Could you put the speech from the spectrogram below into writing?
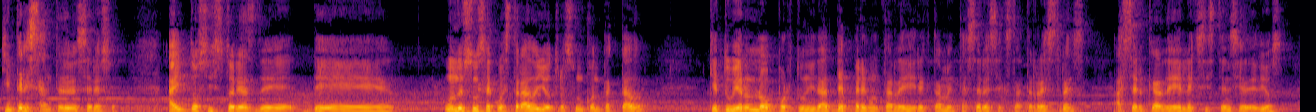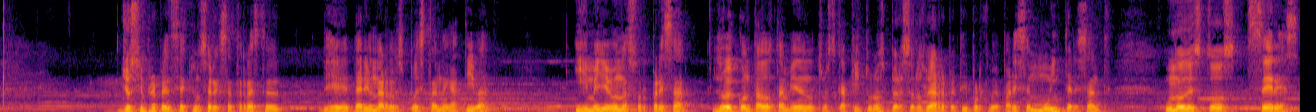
Qué interesante debe ser eso. Hay dos historias de, Uno es un secuestrado y otro es un contactado que tuvieron la oportunidad de preguntarle directamente a seres extraterrestres acerca de la existencia de Dios. Yo siempre pensé que un ser extraterrestre eh, daría una respuesta negativa y me llevé una sorpresa. Lo he contado también en otros capítulos, pero se los voy a repetir porque me parece muy interesante. Uno de estos seres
